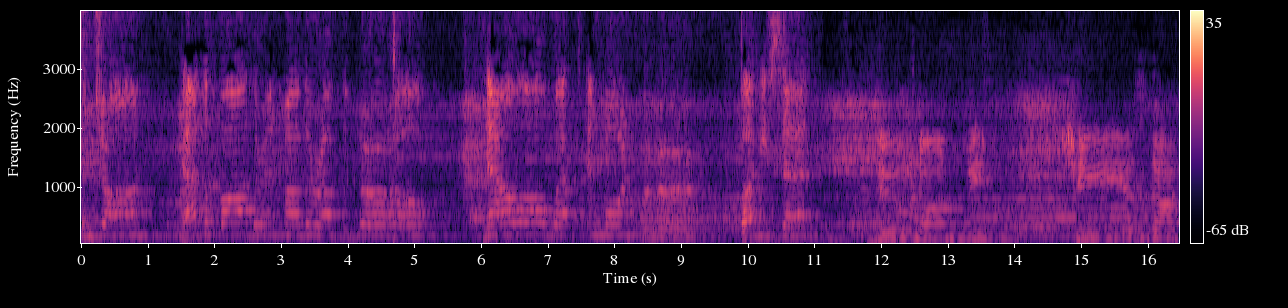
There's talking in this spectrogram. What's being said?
and John, and the father and mother of But he said, Do not weep. She is not dead,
